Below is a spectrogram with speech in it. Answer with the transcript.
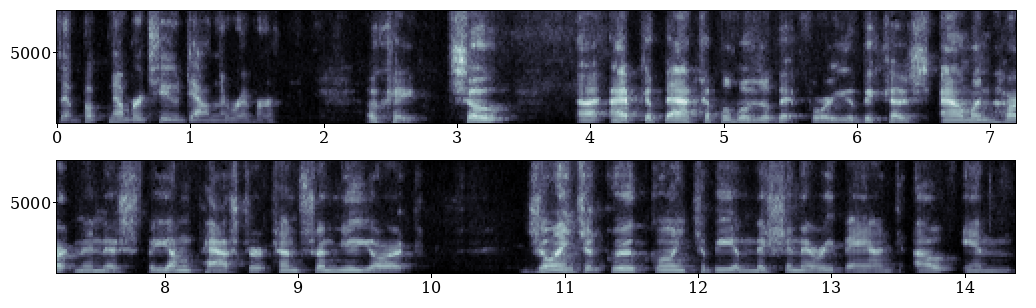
the book number two, Down the River? Okay, so uh, I have to back up a little bit for you because Alan Hartman, as the young pastor, comes from New York, joins a group going to be a missionary band out in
